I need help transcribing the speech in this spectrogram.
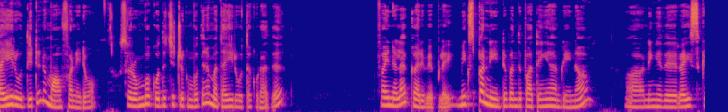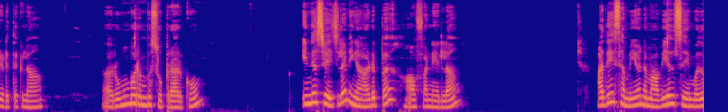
தயிர் ஊற்றிட்டு நம்ம ஆஃப் பண்ணிவிடுவோம் ஸோ ரொம்ப கொதிச்சிட்ருக்கும்போது நம்ம தயிர் ஊற்றக்கூடாது ஃபைனலாக கறிவேப்பிலை. மிக்ஸ் பண்ணிவிட்டு வந்து பார்த்தீங்க அப்படின்னா நீங்கள் இது ரைஸுக்கு எடுத்துக்கலாம். ரொம்ப ரொம்ப சூப்பராக இருக்கும். இந்த ஸ்டேஜில் நீங்கள் அடுப்பை ஆஃப் பண்ணிடலாம். அதே சமயம் நம்ம அவியல் செய்யும்போது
